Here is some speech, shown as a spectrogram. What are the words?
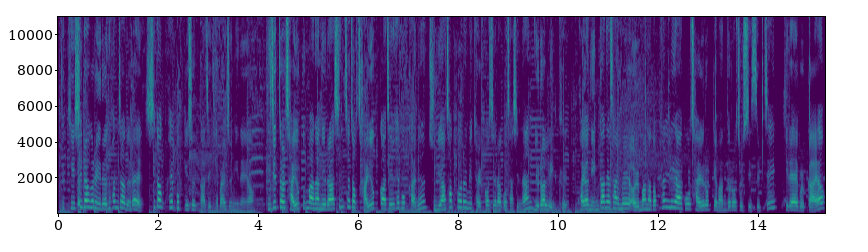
특히 시력을 잃은 환자들의 시각 회복 기술까지 개발 중이네요. 디지털 자유뿐만 아니라 신체적 자유까지 회복하는 중요한 첫걸음이 될 것이라고 자신한 뉴럴링크. 과연 인간의 삶을 얼마나 더 편리하고 자유롭게 만들어 줄 수 있을지 기대해 볼까요?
